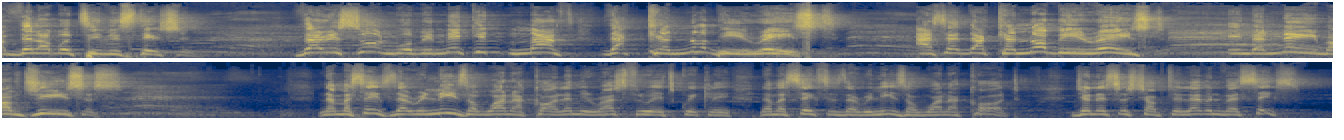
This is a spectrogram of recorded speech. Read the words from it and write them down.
available TV station. Very soon we'll be making marks that cannot be erased. I said, That cannot be erased in the name of Jesus. Number six, the release of one accord. Let me rush through it quickly. Number six is the release of one accord. Genesis chapter 11, verse 6.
